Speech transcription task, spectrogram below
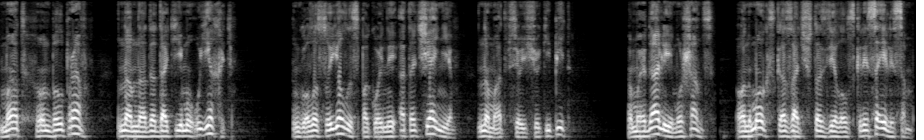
«Мат, он был прав. Нам надо дать ему уехать». Голос у Йолы спокойный от отчаяния, но Мат все еще кипит. Мы дали ему шанс. Он мог сказать, что сделал с Крисейлисом.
